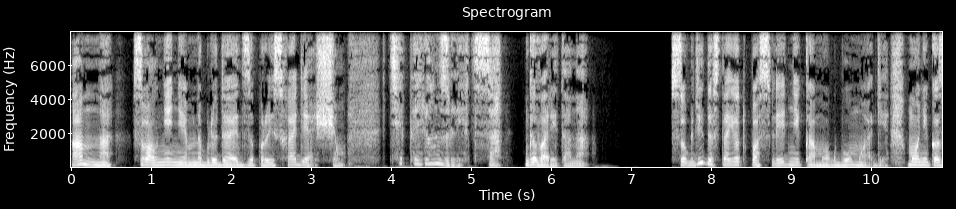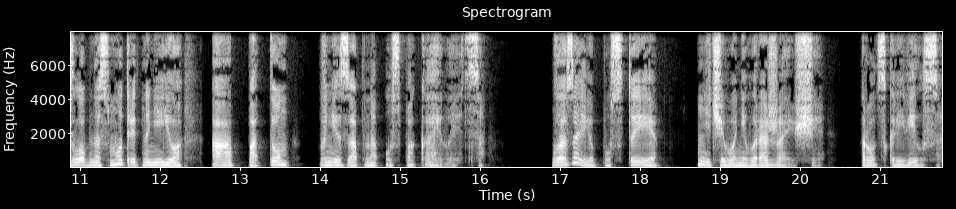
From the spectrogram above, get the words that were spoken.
Анна с волнением наблюдает за происходящим. «Теперь он злится», — говорит она. Сугди достает последний комок бумаги. Моника злобно смотрит на нее, а потом внезапно успокаивается. Глаза ее пустые, ничего не выражающие. Рот скривился.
